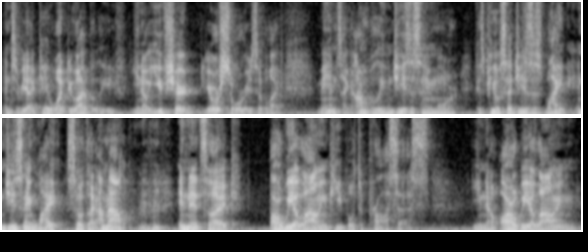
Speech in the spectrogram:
and to be like, hey, what do I believe? You know, you've shared your stories of like, man, it's like I don't believe in Jesus anymore because people said Jesus is white and Jesus ain't white, so it's like I'm out. Mm-hmm. And it's like, are we allowing people to process? You know, are we allowing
